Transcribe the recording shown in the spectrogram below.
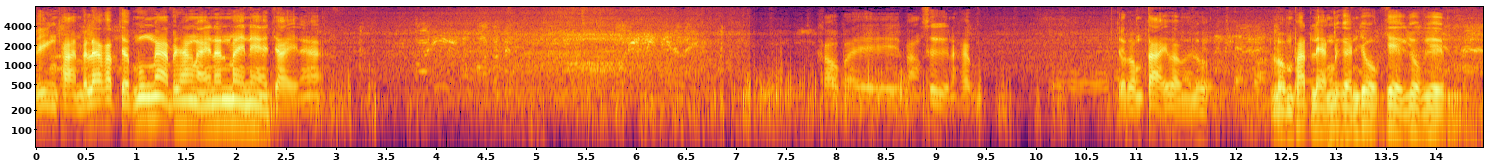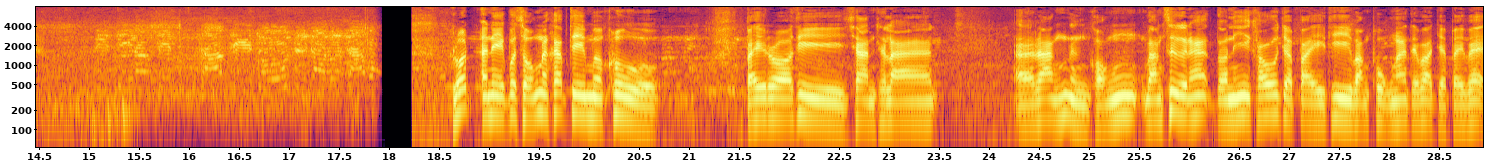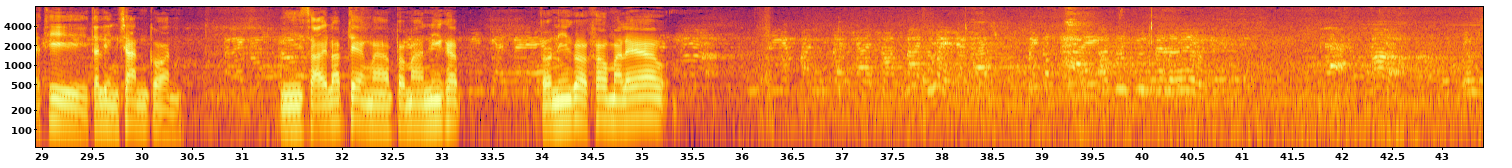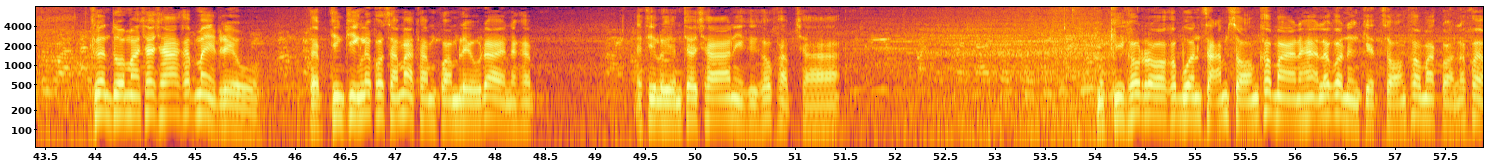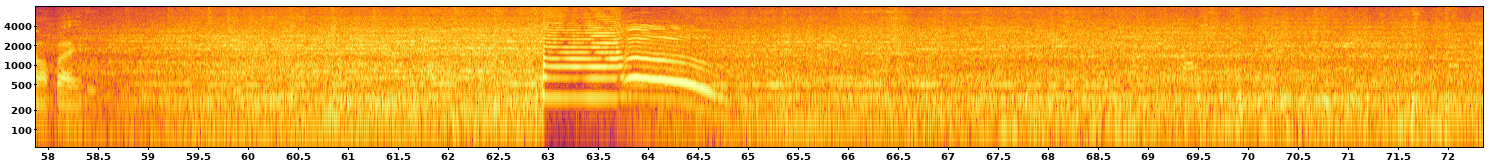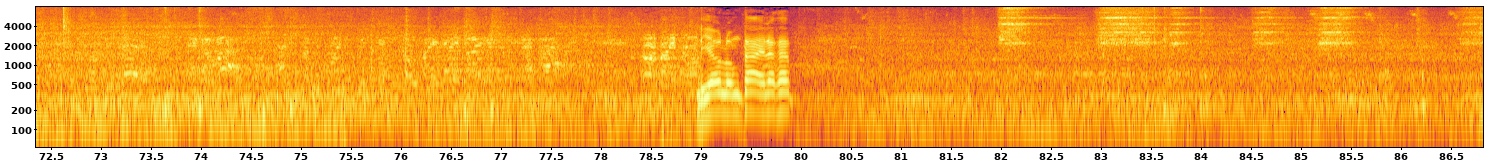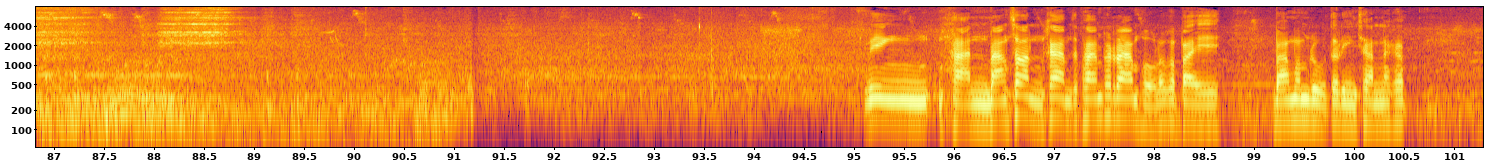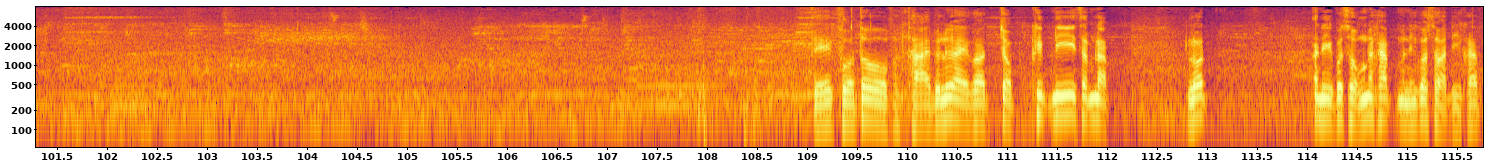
วิ่งผ่านไปแล้วครับ จะมุ่งหน้าไปทางไหนนั้นไม่แน่ใจนะฮะ เข้าไปบางซื่อนะครับ จะลงใต้หรือเปล่าไม่รู้ ลมพัดแรงเหลือเกินโยกเยกโยกเยกรถอเนกประสงค์นะครับ ที่เมื่อครู่ไปรอที่ชานชาลาอ่ารางหนึ่งของบางซื่อนะฮะ ตอนนี้เขาจะไปที่วังพุงนะแต่ว่าจะไปแวะที่ตลิ่งชันก่อน มีสายรับแจ้งมาประมาณนี้ครับ ตอนนี้ก็เข้ามาแล้ว เคลื่อนตัวมาช้าๆครับไม่เร็ว แต่จริง ๆ แล้วเขาสามารถทำความเร็วได้นะครับไอ้ที่เราเห็นช้าๆนี่คือเขาขับช้า เมื่อกี้เขารอขบวน 32 เข้ามานะฮะแล้วก็ 172 เข้ามาก่อนแล้วค่อยออกไป เลี้ยวลงใต้แล้วครับ วิ่งผ่านบางซ่อนข้ามสะพานพระรามหกแล้วก็ไปบางบำรุตลิ่งชันนะครับ เซ็กโฟโต้ถ่ายไปเรื่อย ก็จบคลิปนี้สำหรับรถอเนกประสงค์นะครับ วันนี้ก็สวัสดีครับ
